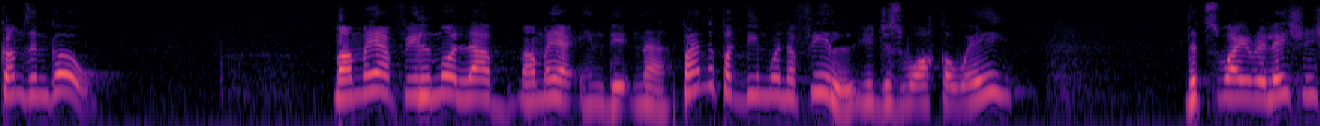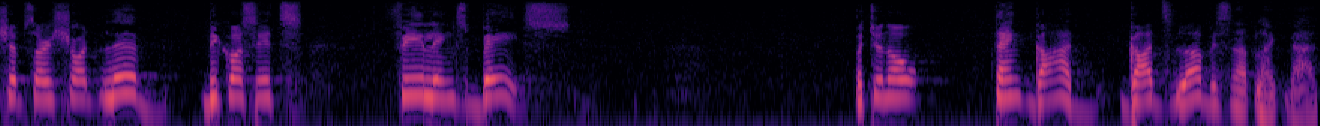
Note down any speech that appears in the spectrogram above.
comes and go. Mamaya feel mo love, mamaya hindi na. Paano pag di mo na feel? You just walk away? That's why relationships are short-lived because it's feelings based. But you know, thank God, God's love is not like that.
